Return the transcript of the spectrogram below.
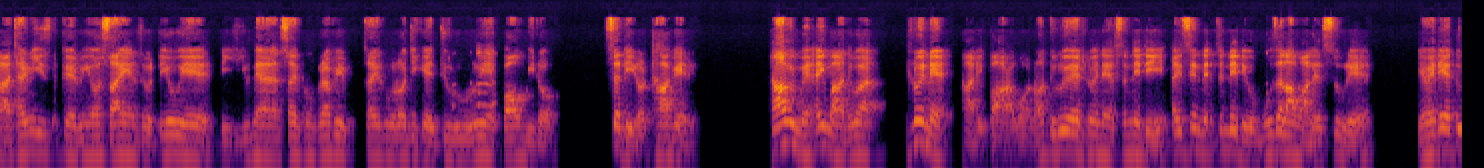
လာ Chinese Academy of Science ဆိုတရုတ်ရဲ့ဒီ Yunnan Psychographic Psychological Bureau လို့ရဲ့ပေါင်းပြီးတော့စက်တွေတော့ထားခဲ့တယ်ထားပြီမဲ့အဲ့မှာသူကလွှင့်တဲ့ဟာတွေပါတာပေါ့နော်သူတို့ရဲ့လွှင့်တဲ့စနစ်တွေအဲ့စနစ်စနစ်တွေကိုမိုးစလာမှာလည်းစုတယ်ရခိုင်တဲ့သူ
